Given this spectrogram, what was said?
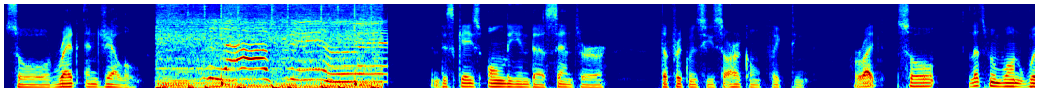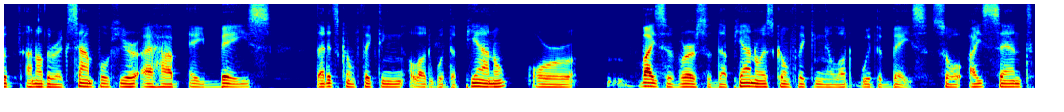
so red and yellow in this case only in the center the frequencies are conflicting. Alright so let's move on with another example here. I have a bass that is conflicting a lot with the piano or vice versa. The piano is conflicting a lot with the bass. So I sent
